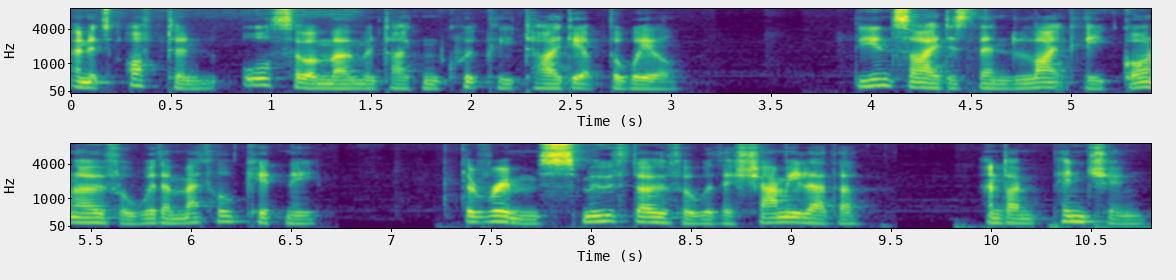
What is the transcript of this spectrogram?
and it's often also a moment I can quickly tidy up the wheel. The inside is then lightly gone over with a metal kidney, the rim smoothed over with a chamois leather, and I'm pinching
